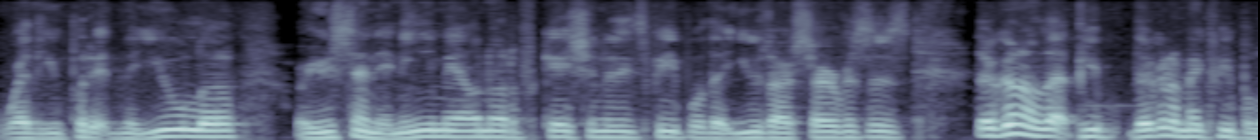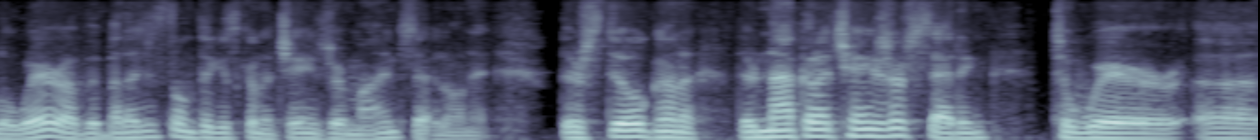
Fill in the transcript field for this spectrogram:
whether you put it in the EULA or you send an email notification to these people that use our services. They're going to let people, they're going to make people aware of it, but I just don't think it's going to change their mindset on it. They're still to, they're not going to change their setting to where uh,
